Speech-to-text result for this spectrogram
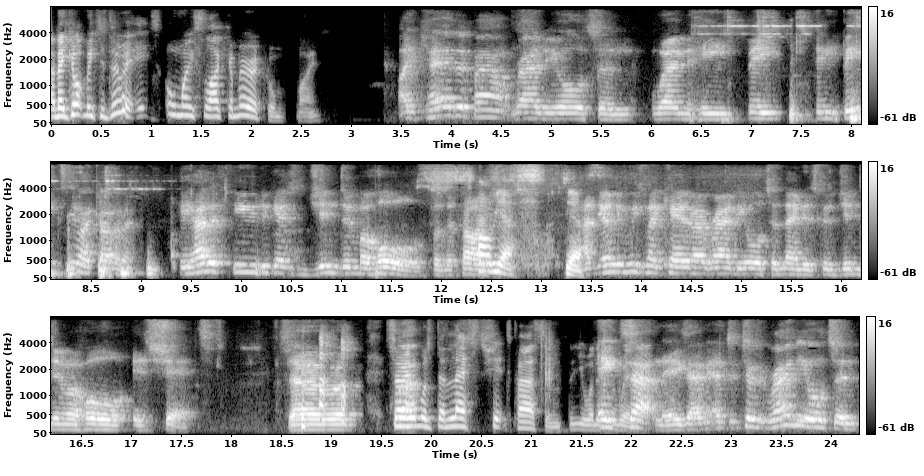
And they got me to do it. It's almost like a miracle, mate. I cared about Randy Orton when he beat. Did he beat him? I can't remember. He had a feud against Jinder Mahal for the title. Oh yes, yes. And the only reason I cared about Randy Orton then is because Jinder Mahal is shit. So. Um, So well, it was the less shit person that you wanted exactly, to win. Exactly, exactly. Randy Orton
